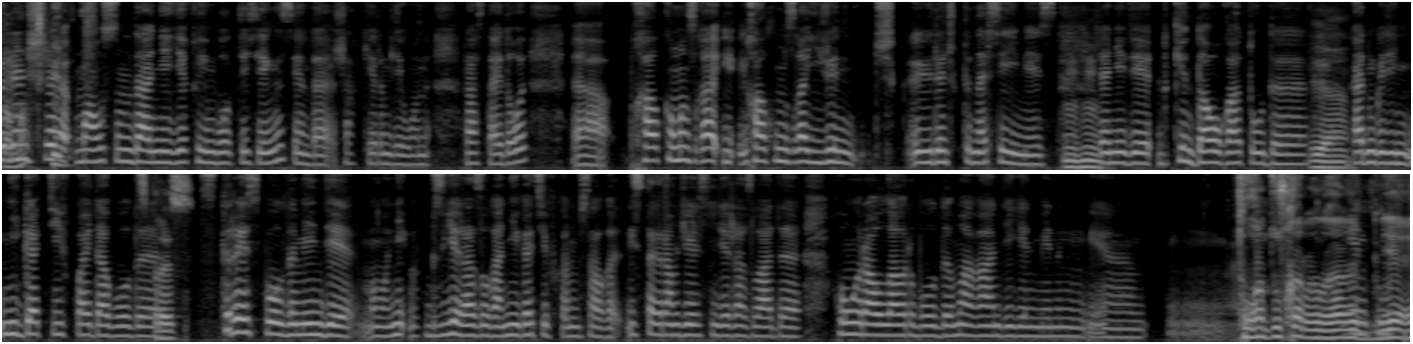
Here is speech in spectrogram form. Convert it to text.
бірінші маусымда неге қиын болды десеңіз енді шахкерім де оны растайды ғой. Ә, халқымызға халқымызға үйреншік- үйреншікті нәрсе емес. Және де үлкен дауға туды Иә. кәдімгідей негатив пайда болды. Стресс. стресс болды. Менде бізге жазылған негатив мысалға. Инстаграм желісінде жазылады. Қоңыраулар болды. Маған деген менің ә, туған туысқандарға иә.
